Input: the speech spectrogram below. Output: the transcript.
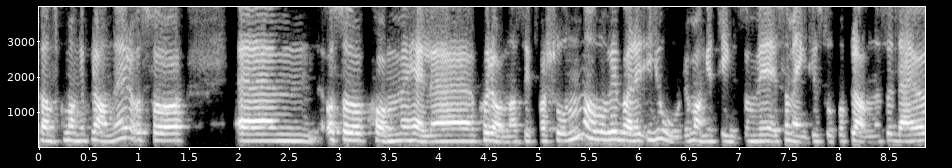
ganske mange planer. og så Um, og så kom hele koronasituasjonen, og hvor vi bare gjorde mange ting som, vi, som egentlig sto på planene. Så er jo,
